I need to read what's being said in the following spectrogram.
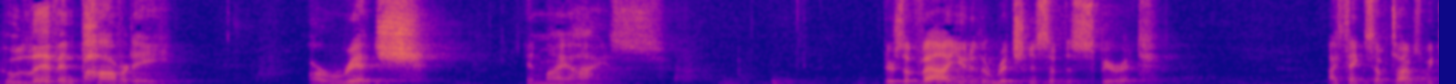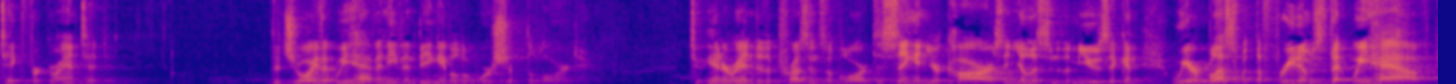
who live in poverty are rich in my eyes. There's a value to the richness of the Spirit. I think sometimes we take for granted the joy that we have in even being able to worship the Lord to enter into the presence of the Lord, to sing in your cars and you listen to the music. And we are blessed with the freedoms that we have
